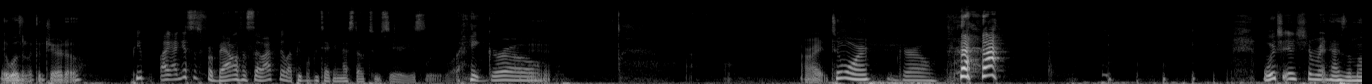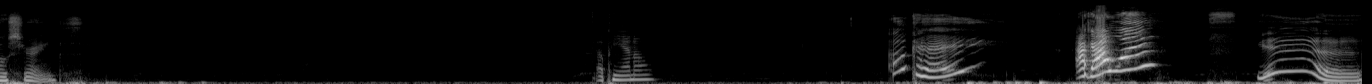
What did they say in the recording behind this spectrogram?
it wasn't a concerto. People, like, I guess it's for balance and stuff. I feel like people be taking that stuff too seriously. Like, girl, Yeah. All right, two more. girl. Which instrument has the most strings? A piano. Okay. I got one. Yeah.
